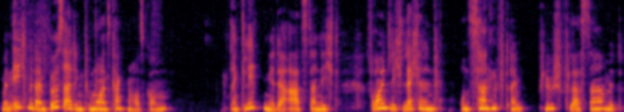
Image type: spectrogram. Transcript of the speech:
Wenn ich mit einem bösartigen Tumor ins Krankenhaus komme, dann klebt mir der Arzt da nicht freundlich lächelnd und sanft ein Plüschpflaster mit,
